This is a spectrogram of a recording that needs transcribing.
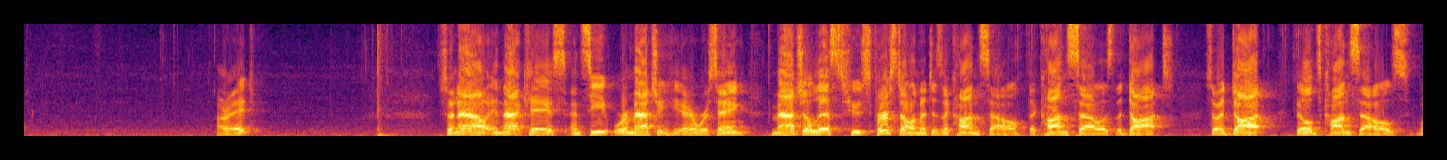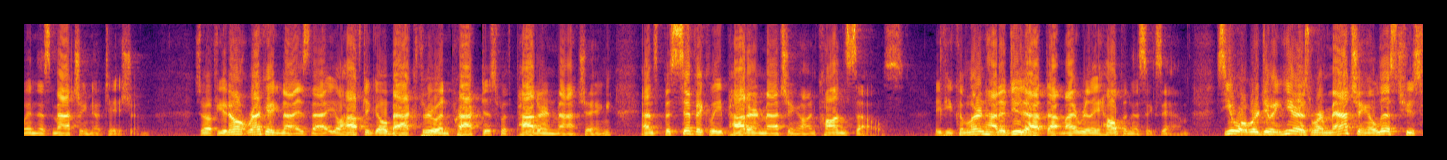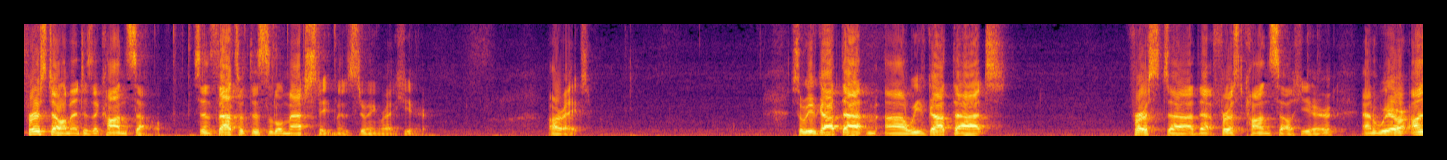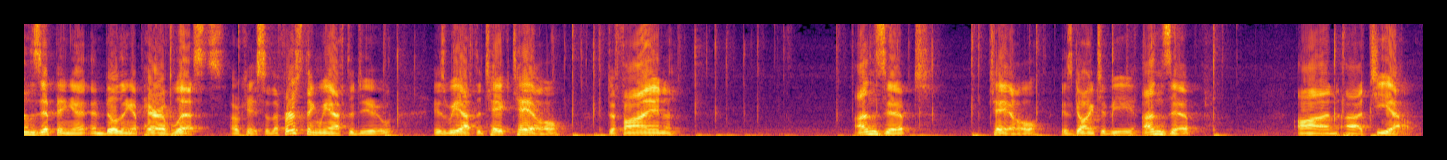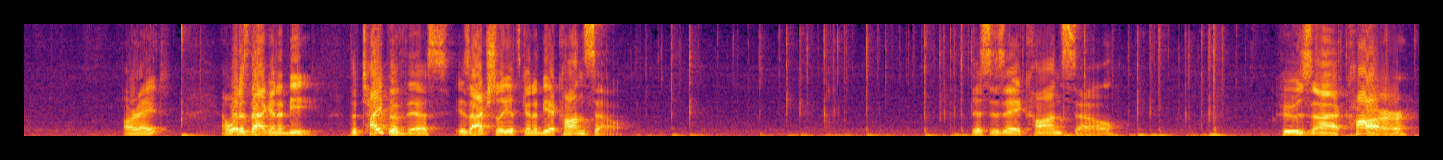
All right? So now, in that case, and see, we're matching here. We're saying match a list whose first element is a con cell. The con cell is the dot. So a dot builds con cells in this matching notation. So if you don't recognize that, you'll have to go back through and practice with pattern matching, and specifically pattern matching on con cells. If you can learn how to do that, that might really help in this exam. See, what we're doing here is we're matching a list whose first element is a con cell, since that's what this little match statement is doing right here. All right. So we've got that, uh, we've got that first, uh, that first con cell here, and we are unzipping it and building a pair of lists. Okay, so the first thing we have to do is we have to take tail, define unzipped tail is going to be unzip on uh, TL. All right, and what is that going to be? The type of this is actually, it's going to be a con This is a con cell whose uh, car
